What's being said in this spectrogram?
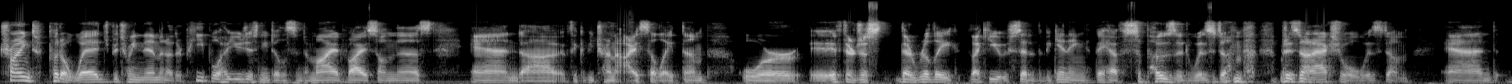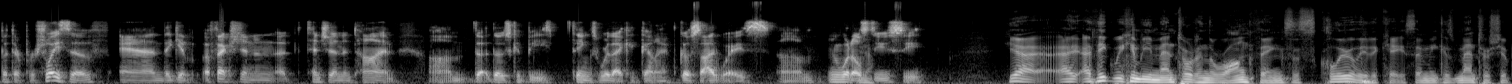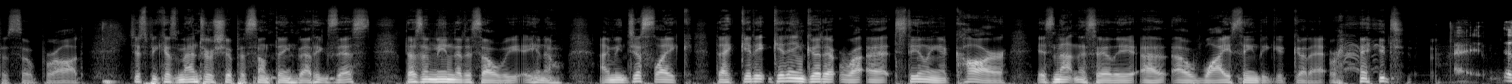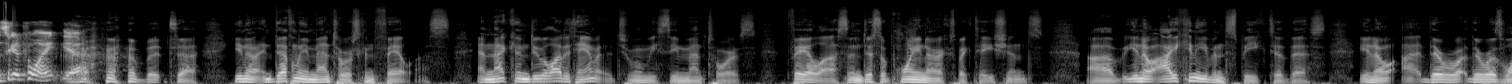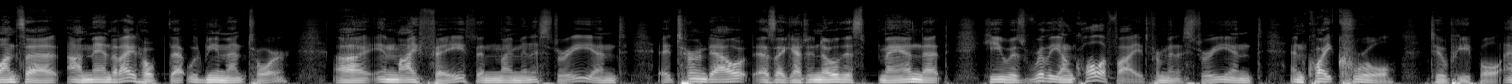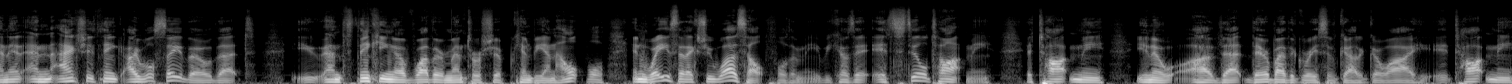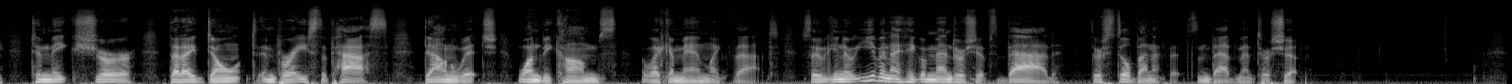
trying to put a wedge between them and other people. You just need to listen to my advice on this, and uh, if they could be trying to isolate them, or if they're just they're really like you said at the beginning, they have supposed wisdom, but it's not actual wisdom, and but they're persuasive and they give affection and attention and time. Um, th- those could be things where that could kind of go sideways. Um, I mean, what else yeah. do you see? Yeah, I, I think we can be mentored in the wrong things. It's clearly the case. I mean, because mentorship is so broad. Just because mentorship is something that exists doesn't mean that it's all we, you know. I mean, just like that, getting getting good at at stealing a car is not necessarily a, a wise thing to get good at, right? That's a good point. Yeah. but, uh, you know, and definitely mentors can fail us. And that can do a lot of damage when we see mentors fail us and disappoint our expectations. Uh, you know, I can even speak to this. You know, I, there there was once a, a man that I'd hoped that would be a mentor uh, in my faith and my ministry, and it turned out as I got to know this man that he was really unqualified for ministry and and quite cruel to people. And it, and I actually think I will say though that and thinking of whether mentorship can be unhelpful in ways that actually was helpful to me because it, it still taught me. It taught me, you know, uh, that there by the grace of God go I. It taught me to make sure that I don't embrace the path down which one becomes like a man like that. So, you know, even I think when mentorship's bad, there's still benefits in bad mentorship.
